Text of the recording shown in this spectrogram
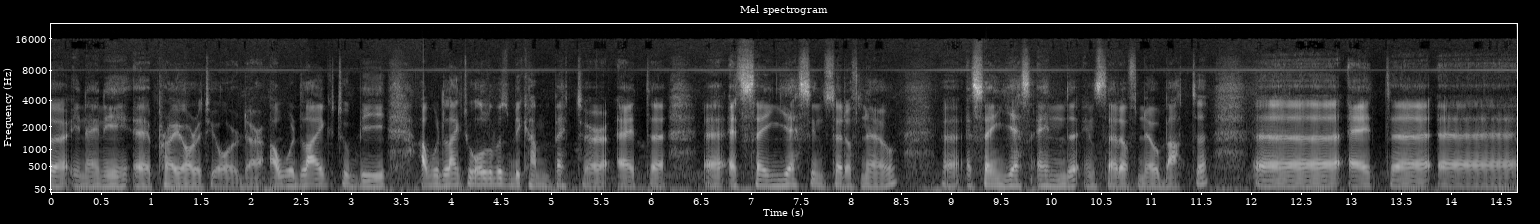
uh, in any uh, priority order. I would like to be, I would like to always become better at, at saying yes instead of no uh, saying yes and instead of no but, uh, at uh,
